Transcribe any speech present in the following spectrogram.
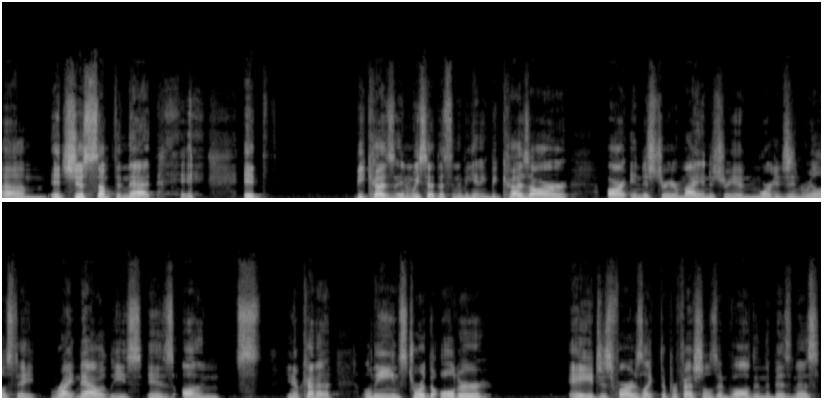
Um, it's just something that it because, and we said this in the beginning, because our our industry or my industry and mortgages and real estate right now at least is on you know kind of leans toward the older age as far as like the professionals involved in the business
